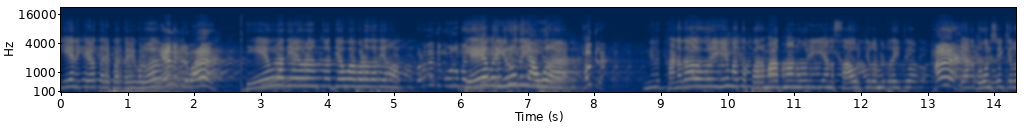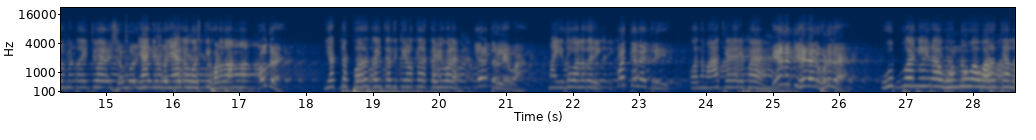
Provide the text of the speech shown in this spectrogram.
ಏನು ಕೇಳ್ತಾರೆಪ್ಪ ಕವಿಗಳು? ಏನಂದ್ರವಾ ದೇವ್ರ ದೇವ್ರ ಅಂತ ದೆವ್ವ ಬಡದೇನೋ ಬಡದೈತಿ ಮೂರು ಮಂದಿ. ದೇವ್ರ ಇರುದು ಯಾವ ಊರ? ಹೌದಿಲ್ಲ. ನಿನ್ನ ಕಣದಾಳ ಊರಿಗೆ ಮತ್ತ ಪರಮಾತ್ಮನ ಊರಿಗೆ ಏನ್ ಸಾವಿರ ಕಿಲೋಮೀಟರ್ ಐತೋ? ಹಾ. ಏನ್ ದೋನ್ಸೆ ಕಿಲೋಮೀಟರ್ ಐತಿವ ಶಂಬರ್ ಏನ್ ನಿನ್ನ ಮನ್ಯಾಗ ವಸ್ತಿ ಹೊಡೆದಾನವ ಹೌದು. ಎಷ್ಟು ಫರಕ್ ಐತಿ ಅಂತ ಕೇಳ್ತಾರ ಕವಿಗಳ? ಮಾ ಇದು ಅಲ್ಲದರಿ. ಮತ್ತೇನೈತ್ರಿ ಒಂದ್ ಮಾತ್ ಹೇಳ್ಯಾರಿಪ್ಪ. ಏನಂತ ಹೇಳ್ಯಾನ ಹುಡುಗ? ಉಪ್ಪ ನೀರ ಉಣ್ಣುವ ವರತ್ಯಲ್ಲ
